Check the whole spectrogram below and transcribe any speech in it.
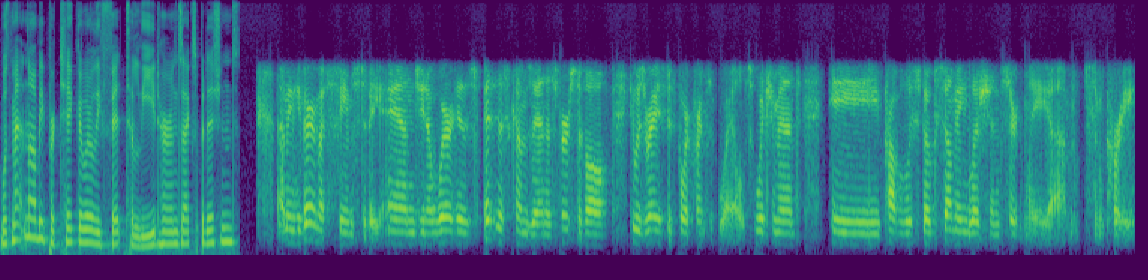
Was Matonabbee particularly fit to lead Hearne's expeditions? I mean, he very much seems to be. And, you know, where his fitness comes in is, first of all, he was raised at Fort Prince of Wales, which meant he probably spoke some English and certainly um, some Cree.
